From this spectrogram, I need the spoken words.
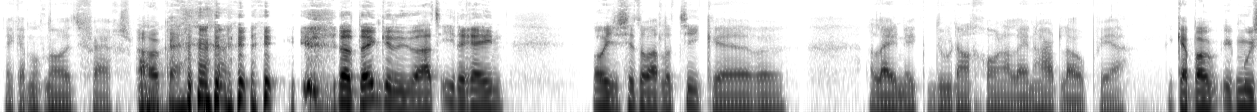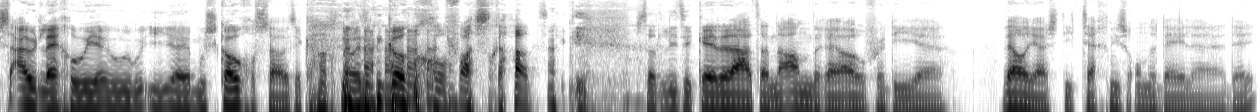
Ik heb nog nooit ver gesprongen. Oh, Oké. Okay. dat denken inderdaad. Iedereen... Oh, je zit op atletiek. alleen ik doe dan gewoon alleen hardlopen, ja. Ik, heb ook, ik moest uitleggen hoe je, hoe je moest kogelstoten. Ik had nooit een kogel vastgehad. dus dat liet ik inderdaad aan de anderen over die uh, wel juist die technische onderdelen deed.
